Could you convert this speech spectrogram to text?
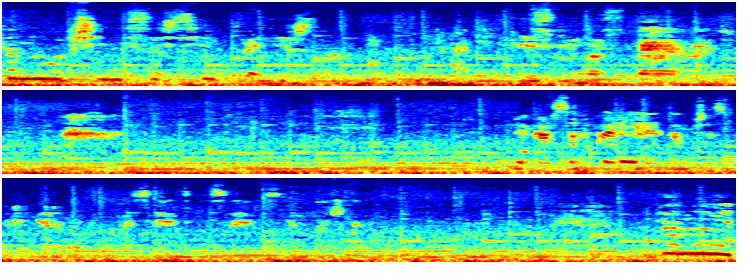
Да ну вообще не совсем, конечно. Если настаивать. Мне кажется, в Корее там сейчас примерно такой Советский Союз немножко. Да ну я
